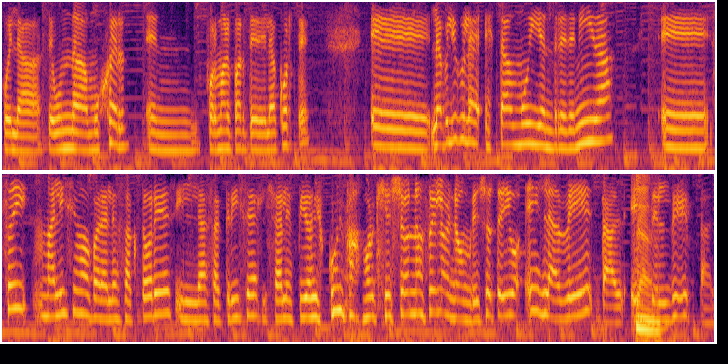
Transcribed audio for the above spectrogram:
Fue la segunda mujer en formar parte de la Corte. Eh, la película está muy entretenida. Eh, soy malísima para los actores y las actrices, ya les pido disculpas porque yo no sé los nombres, yo te digo, es la de tal, es el de tal.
